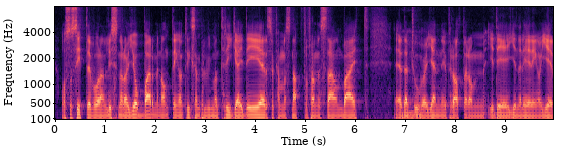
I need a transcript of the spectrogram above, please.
Och så sitter våran lyssnare och jobbar med någonting och till exempel vill man trigga idéer så kan man snabbt få fram en soundbite. Eh, där mm. Tove och Jenny pratar om idégenerering och ger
